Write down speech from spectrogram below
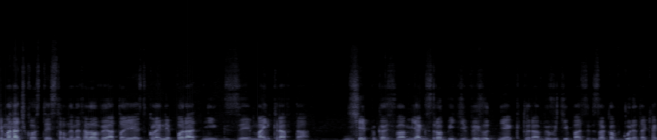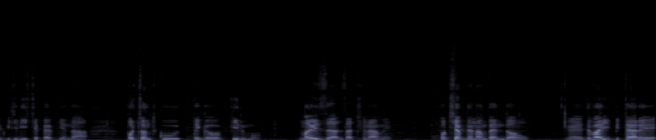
Siemaneczko, z tej strony Metalowy, a to jest kolejny poradnik z Minecrafta. Dzisiaj pokażę wam jak zrobić wyrzutnię, która wyrzuci was wysoko w górę, tak jak widzieliście pewnie na początku tego filmu. No i za zaczynamy. Potrzebne nam będą e, dwa repeatery,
